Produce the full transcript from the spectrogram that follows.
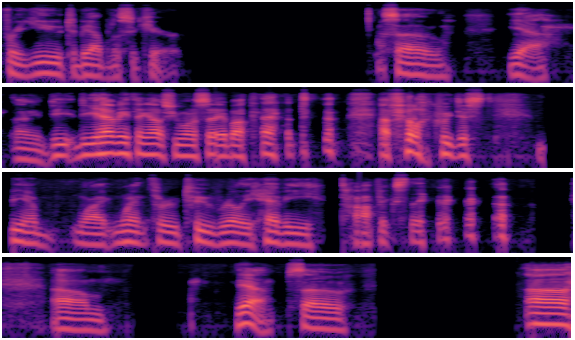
for you to be able to secure. So yeah i mean do, do you have anything else you want to say about that? I feel like we just you know like went through two really heavy topics there um yeah so uh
